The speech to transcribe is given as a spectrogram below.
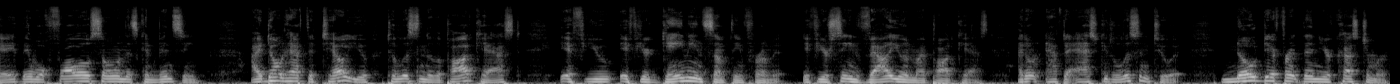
okay? They will follow someone that's convincing. I don't have to tell you to listen to the podcast if you if you're gaining something from it. If you're seeing value in my podcast, I don't have to ask you to listen to it. No different than your customer.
